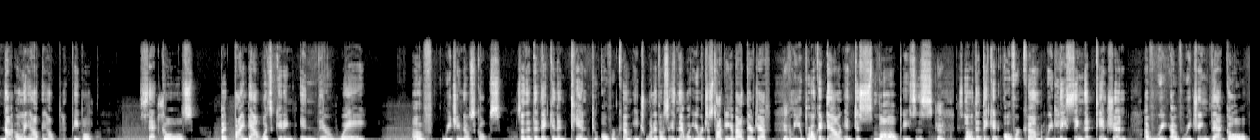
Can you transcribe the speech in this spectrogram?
not only help help people set goals, but find out what's getting in their way of reaching those goals so that, that they can intend to overcome each one of those. Isn't that what you were just talking about there, Jeff? Yeah. I mean, you broke it down into small pieces. Yeah. So that they could overcome releasing the tension of re- of reaching that goal.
